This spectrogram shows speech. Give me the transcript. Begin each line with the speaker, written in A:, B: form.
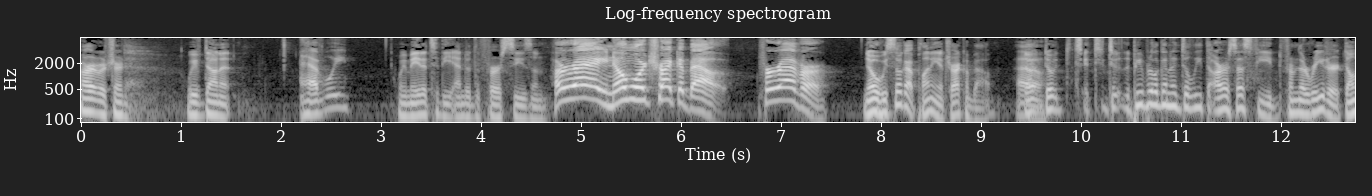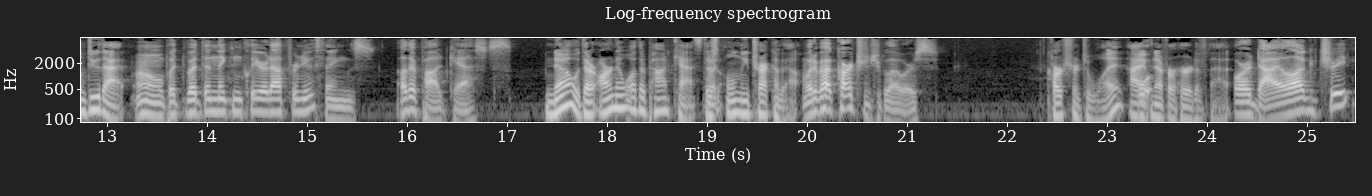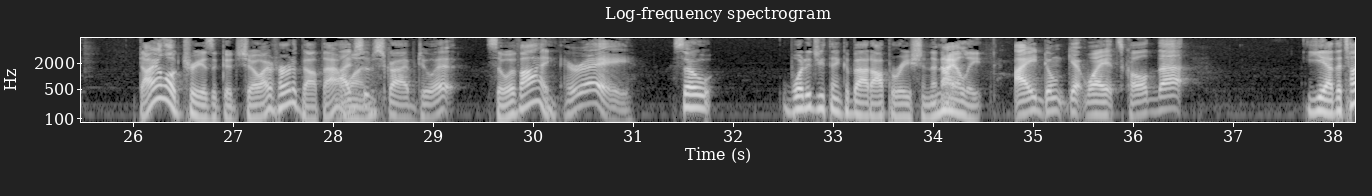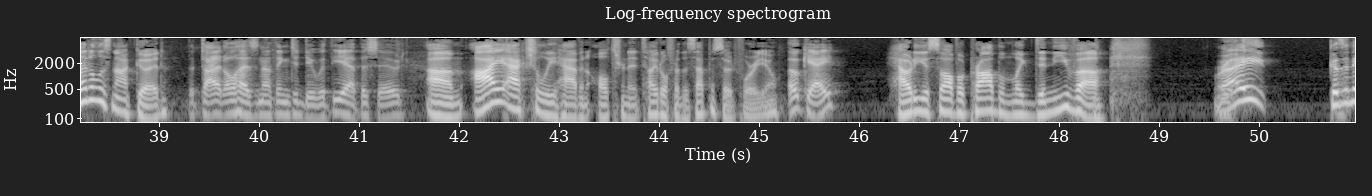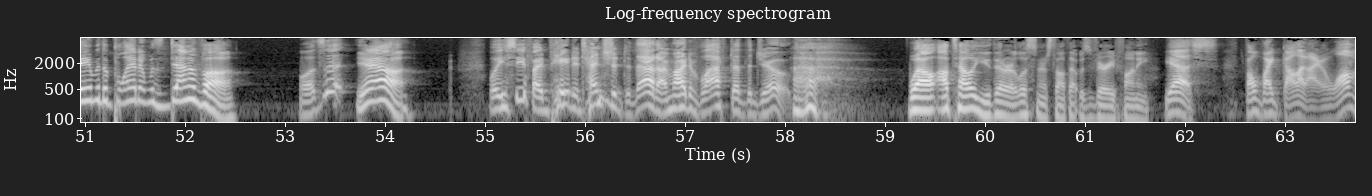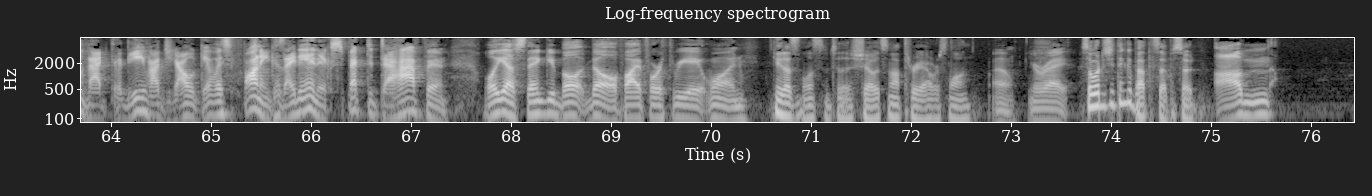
A: All right, Richard, we've done it.
B: Have we?
A: We made it to the end of the first season.
B: Hooray! No more Trek about forever.
A: No, we still got plenty of Trek about.
B: Oh.
A: Don't, don't, t- t- t- the people are going to delete the RSS feed from their reader. Don't do that.
B: Oh, but but then they can clear it out for new things, other podcasts.
A: No, there are no other podcasts. There's only Trek about.
B: What about cartridge blowers
A: Cartridge what? I've
B: Well-
A: never heard of that.
B: or a dialogue tree?
A: Dialogue Tree is a good show. I've heard about that
B: I've
A: one.
B: subscribed to it.
A: So have I.
B: Hooray!
A: So, what did you think about Operation Annihilate?
B: I don't get why it's called that.
A: Yeah, the title is not good.
B: The title has nothing to do with the episode.
A: Um, I actually have an alternate title for this episode for you.
B: Okay.
A: How do you solve a problem like Deneva? right? Because the name of the planet was Deneva.
B: Was it?
A: Yeah.
B: Well, you see, if I'd paid attention to that, I might have laughed at the joke.
A: Well, I'll tell you that our listeners thought that was very funny.
B: yes. Oh my god, I love that Deneva joke. It was funny because I didn't expect it to happen. Well, yes, thank you, Bullet Bill, 54381.
A: He doesn't listen to this show. It's not three hours long.
B: Oh, you're right.
A: So, what did you think about this episode?
B: Um,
